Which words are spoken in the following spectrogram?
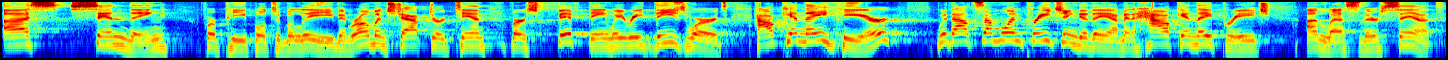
us sending for people to believe. In Romans chapter 10, verse 15, we read these words How can they hear without someone preaching to them? And how can they preach unless they're sent?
